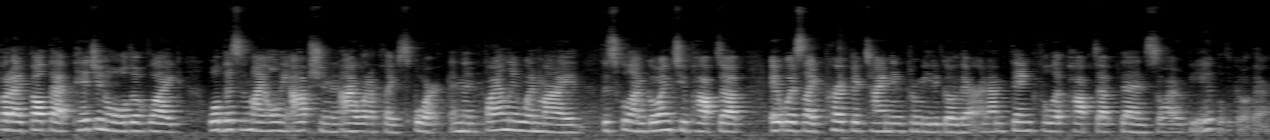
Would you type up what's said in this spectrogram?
But I felt that pigeonholed of like, well, this is my only option, and I want to play sport. And then finally, when my the school I'm going to popped up, it was like perfect timing for me to go there. And I'm thankful it popped up then, so I would be able to go there.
